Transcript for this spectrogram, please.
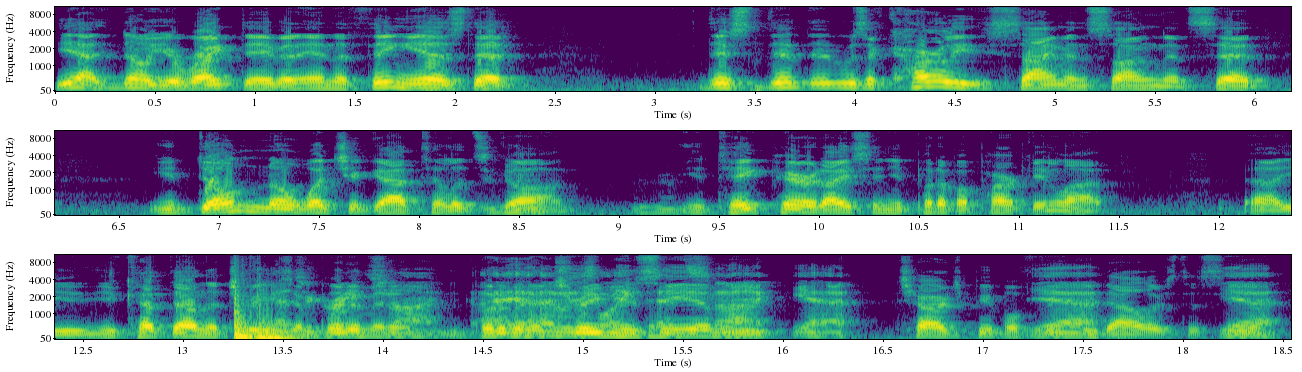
Yeah, no, you're right, David. And the thing is that this there, there was a Carly Simon song that said, "You don't know what you got till Mm-hmm. it's gone. You take paradise and you put up a parking lot. Uh, you you cut down the trees That's and put them in song. a, put them in I- a I tree always museum. song. and you Yeah. charge people fifty dollars to see Yeah. it.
